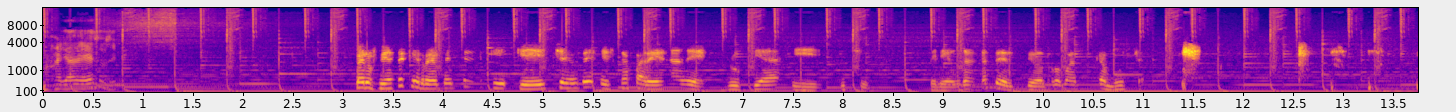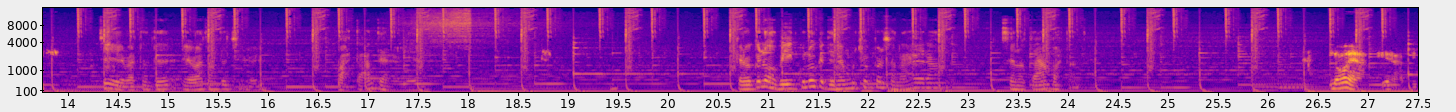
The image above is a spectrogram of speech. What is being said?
Más allá de eso, sí. Pero fíjate que realmente que, que es chévere esta pareja de Rupia y Ichi. Tenía una tensión romántica mucha. Sí, es bastante, es bastante chévere. Bastante en realidad. Creo que los vínculos que tienen muchos personajes eran, se notaban bastante. No es así, es así.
